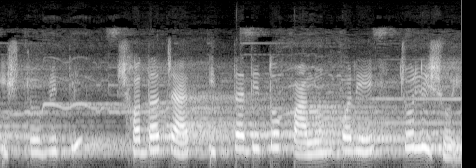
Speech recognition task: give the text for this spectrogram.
ইষ্টবৃত্তি, সদাচার ইত্যাদি তো পালন করে চলিসই।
